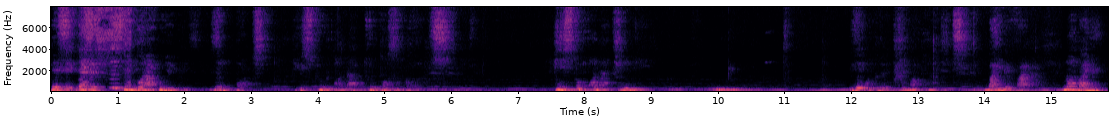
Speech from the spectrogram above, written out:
There's a, there's a system God has put in place. He said, but he stood under tutors and governors. He stood under training. He said, unto the time appointed by the Father, not by you.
